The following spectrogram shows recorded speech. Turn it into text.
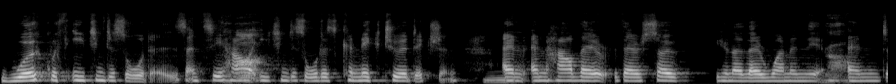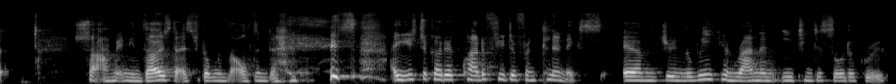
work with eating disorders and see how oh. eating disorders connect to addiction mm. and and how they're they're so you know they're one in the yeah. and so I mean in those days we're talking the olden days I used to go to quite a few different clinics um, during the week and run an eating disorder group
